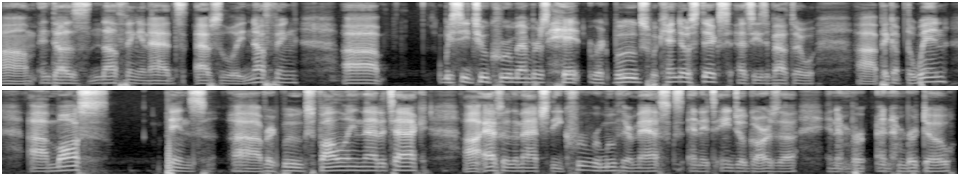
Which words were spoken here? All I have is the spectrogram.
um, and does nothing and adds absolutely nothing. Uh, we see two crew members hit Rick Boogs with kendo sticks as he's about to uh, pick up the win. Uh, Moss pins uh, Rick Boogs following that attack. Uh, after the match, the crew remove their masks, and it's Angel Garza and, Humber- and Humberto.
